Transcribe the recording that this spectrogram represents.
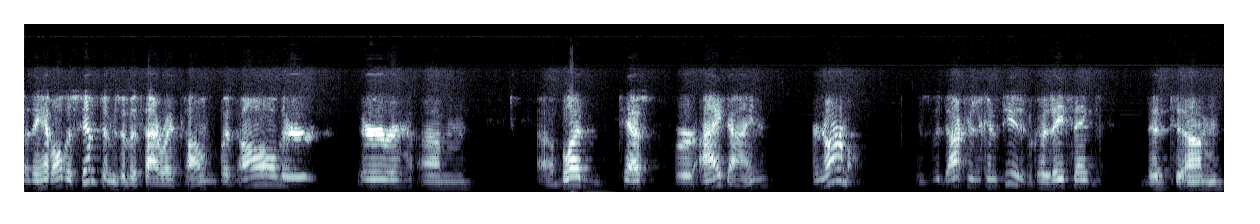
uh, they have all the symptoms of a thyroid problem, but all their their um, uh, blood tests for iodine are normal. And so the doctors are confused because they think that um,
